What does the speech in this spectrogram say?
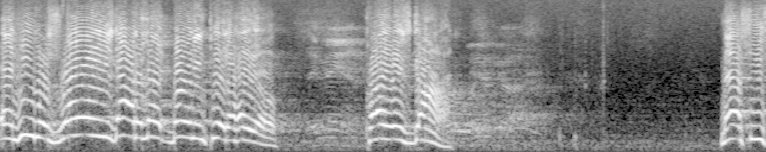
And he was raised out of that burning pit of hell. Amen. Praise God. Matthew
